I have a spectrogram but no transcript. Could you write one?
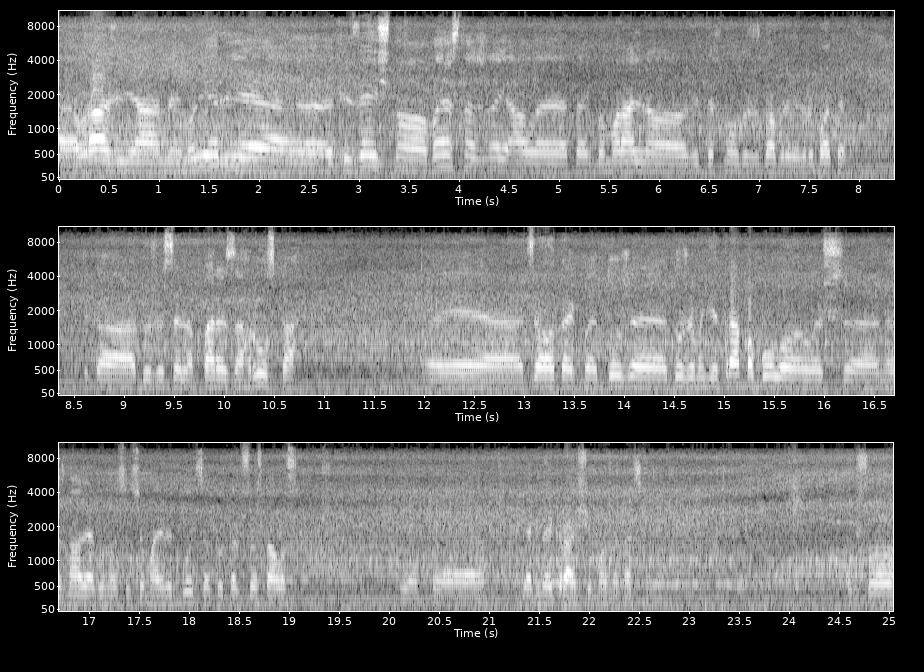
Е, Враження неймовірні, е, фізично виснажений, але так якби морально віддихнув дуже добре від роботи. Така дуже сильна перезагрузка. Е, Цього так якби дуже, дуже мені треба було, лише не знав, як воно все має відбутися. Тут так все сталося як, як найкраще, можна так сказати. Що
